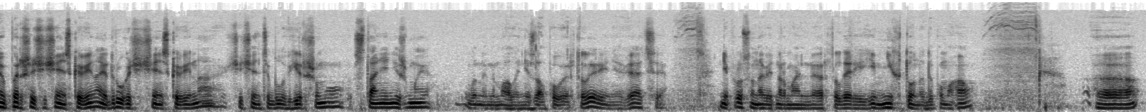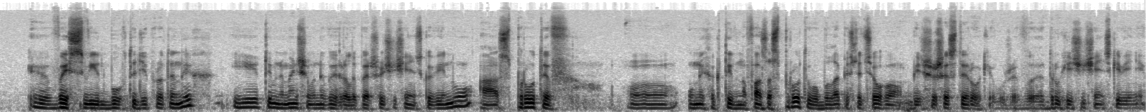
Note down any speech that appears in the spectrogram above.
Е, Перша чеченська війна і друга чеченська війна. Чеченці були в гіршому стані, ніж ми. Вони не мали ні залпової артилерії, ні авіації, ні просто навіть нормальної артилерії. Їм ніхто не допомагав. Е, Весь світ був тоді проти них, і тим не менше вони виграли Першу чеченську війну, а спротив у них активна фаза спротиву була після цього більше шести років, уже в Другій чеченській війні.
